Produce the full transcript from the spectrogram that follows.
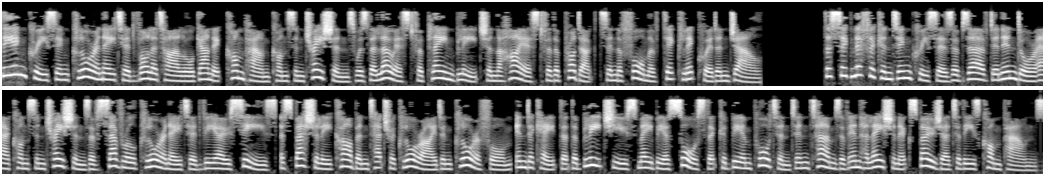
The increase in chlorinated volatile organic compound concentrations was the lowest for plain bleach and the highest for the products in the form of thick liquid and gel. The significant increases observed in indoor air concentrations of several chlorinated VOCs especially carbon tetrachloride and chloroform indicate that the bleach use may be a source that could be important in terms of inhalation exposure to these compounds.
